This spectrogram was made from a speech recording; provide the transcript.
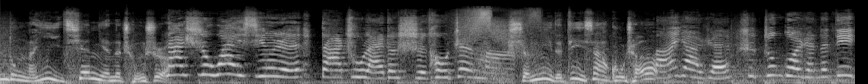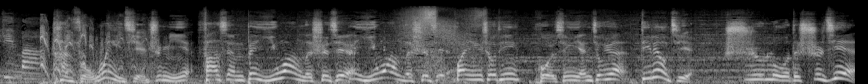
惊动了一千年的城市。那是外星人搭出来的石头镇吗？神秘的地下古城。玛雅人是中国人的弟弟吗？探索未解之谜，发现被遗忘的世界。被遗忘的世界，欢迎收听《火星研究院》第六季《失落的世界》。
